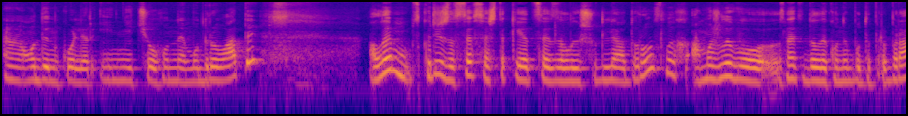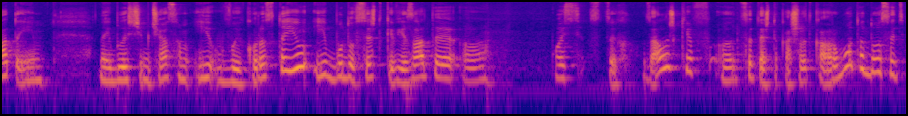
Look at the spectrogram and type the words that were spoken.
е, один колір і нічого не мудрувати. Але, скоріш за все, все ж таки я це залишу для дорослих, а можливо, знаєте, далеко не буду прибирати і найближчим часом і використаю, і буду все ж таки в'язати е, ось з цих залишків. Е, Це теж така швидка робота досить.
